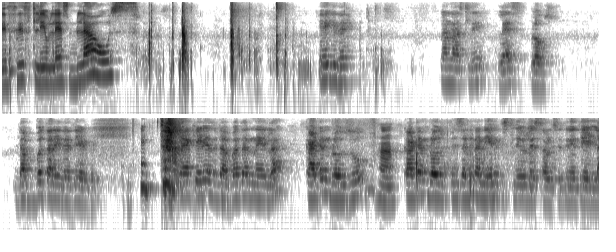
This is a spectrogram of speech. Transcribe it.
ದಿಸ್ ಇಸ್ ಸ್ಲೀವ್ಲೆಸ್ ಬ್ಲೌಸ್ ಹೇಗಿದೆ? ನನ್ನ ಸ್ಲೀವ್ಲೆಸ್ ಬ್ಲೌಸ್ ಡಬ್ಬ ಥರ ಇದೆ ಅಂತ ಹೇಳ್ಬಿಡಿ. ಯಾಕೆ ಹೇಳಿ ಅದು ಡಬ್ಬ ಥರನೇ ಇಲ್ಲ. ಕಾಟನ್ ಬ್ಲೌಸು ಕಾಟನ್ ಬ್ಲೌಸ್ ಪೀಸಲ್ಲಿ ನಾನು ಏನಕ್ಕೆ ಸ್ಲೀವ್ಲೆಸ್ ಹೊಲಿಸಿದ್ದೀನಿ ಅಂತ ಹೇಳ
